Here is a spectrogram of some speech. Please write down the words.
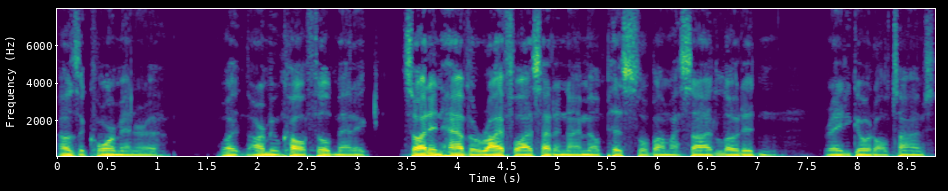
I was a corpsman or a what the army would call a field medic. So I didn't have a rifle. I just had a nine mil pistol by my side, loaded and ready to go at all times.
